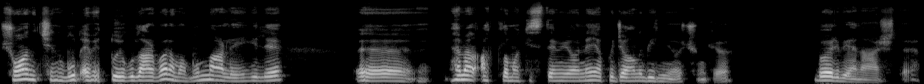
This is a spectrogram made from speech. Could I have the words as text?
şu an için bu evet duygular var ama bunlarla ilgili e, hemen atlamak istemiyor. Ne yapacağını bilmiyor çünkü. Böyle bir enerjide.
